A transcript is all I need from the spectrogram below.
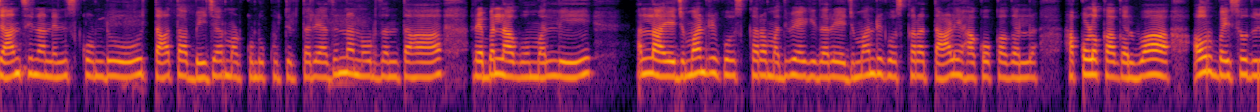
ಝಾನ್ಸಿನ ನೆನೆಸ್ಕೊಂಡು ತಾತ ಬೇಜಾರು ಮಾಡ್ಕೊಂಡು ಕೂತಿರ್ತಾರೆ. ಅದನ್ನು ನೋಡಿದಂತಹ ರೆಬಲ್ ಹಾಗೂ ಮಲ್ಲಿ ಅಲ್ಲ, ಯಜಮಾನ್ರಿಗೋಸ್ಕರ ಮದುವೆ ಆಗಿದ್ದಾರೆ ಯಜಮಾನ್ರಿಗೋಸ್ಕರ ತಾಳಿ ಹಾಕೋಕ್ಕಾಗಲ್ಲ ಹಾಕೊಳ್ಳೋಕ್ಕಾಗಲ್ವಾ ಅವ್ರು ಬಯಸೋದು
